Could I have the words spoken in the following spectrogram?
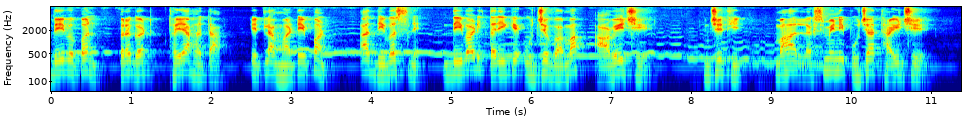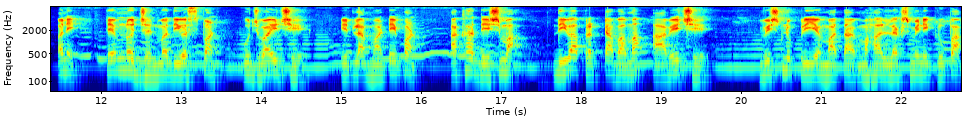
દેવ પણ પ્રગટ થયા હતા. એટલા માટે પણ આ દિવસને દિવાળી તરીકે ઉજવવામાં આવે છે, જેથી મહાલક્ષ્મીની પૂજા થાય છે અને તેમનો જન્મદિવસ પણ ઉજવાય છે. એટલા માટે પણ આખા દેશમાં દીવા પ્રગટાવવામાં આવે છે. વિષ્ણુ પ્રિય માતા મહાલક્ષ્મીની કૃપા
